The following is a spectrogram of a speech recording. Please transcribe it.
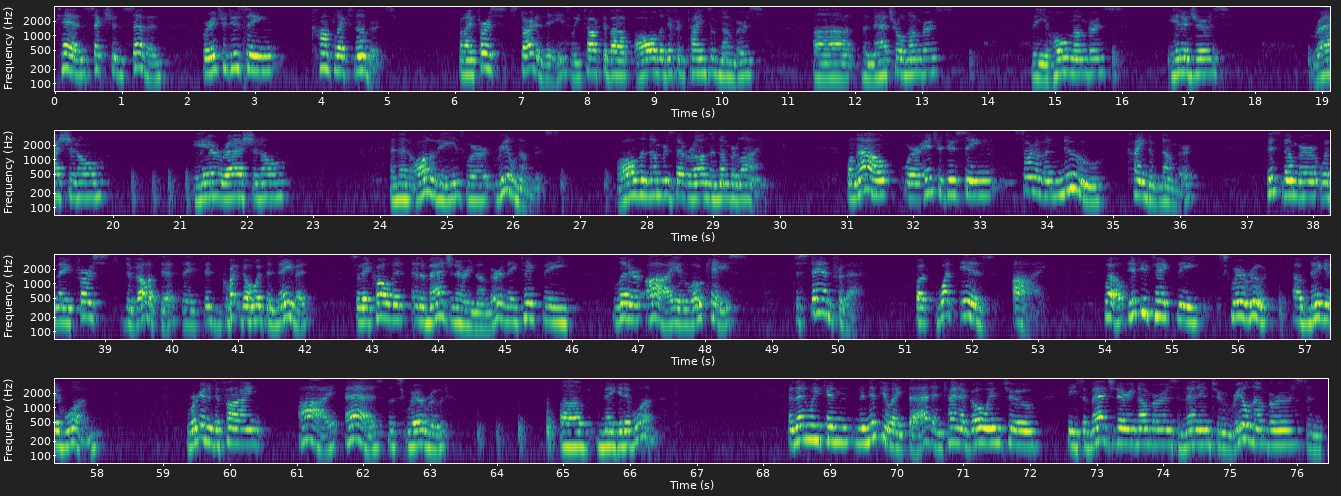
10, section 7, we're introducing complex numbers. When I first started these, we talked about all the different kinds of numbers, uh, the natural numbers, the whole numbers, integers, rational, irrational, and then all of these were real numbers. All the numbers that were on the number line. Well now we're introducing sort of a new kind of number. This number, when they first developed it, they didn't quite know what to name it, so they called it an imaginary number, and they take the letter I in lowercase to stand for that. But what is I? Well, if you take the square root of negative 1, we're going to define I as the square root of negative 1. And then we can manipulate that and kind of go into these imaginary numbers and then into real numbers and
